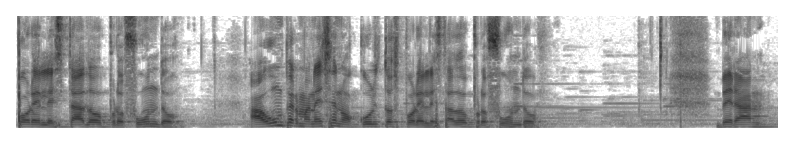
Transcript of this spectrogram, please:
por el estado profundo. Aún permanecen ocultos por el estado profundo. Verán,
